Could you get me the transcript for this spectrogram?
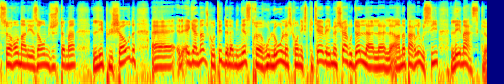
seront dans les zones justement les plus chaudes. Euh, également du côté de la ministre Rouleau, là, ce qu'on expliquait, ben, M. Arruda en a parlé aussi, les masques. Là.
